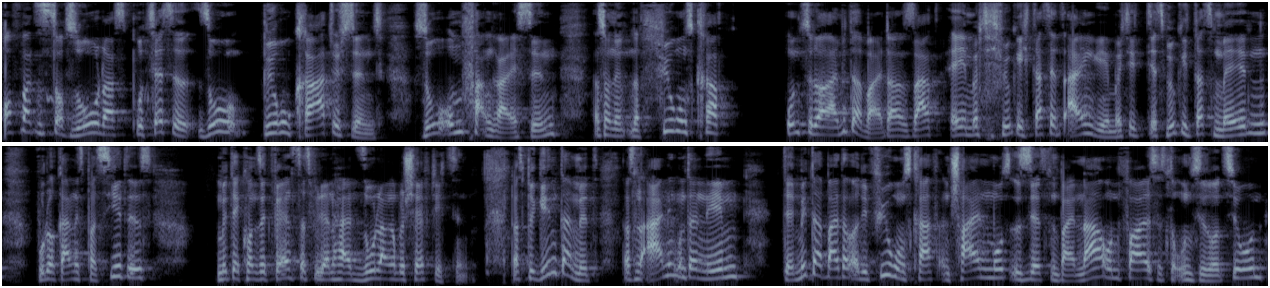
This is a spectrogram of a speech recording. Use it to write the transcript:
Oftmals ist es doch so, dass Prozesse so bürokratisch sind, so umfangreich sind, dass man eine Führungskraft und sogar ein Mitarbeiter sagt, ey, möchte ich wirklich das jetzt eingehen? Möchte ich jetzt wirklich das melden, wo doch gar nichts passiert ist? Mit der Konsequenz, dass wir dann halt so lange beschäftigt sind. Das beginnt damit, dass in einigen Unternehmen der Mitarbeiter oder die Führungskraft entscheiden muss, ist es jetzt ein Beinaheunfall, ist es eine Unsituation,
